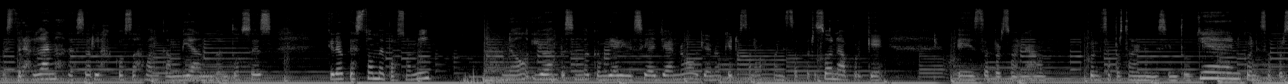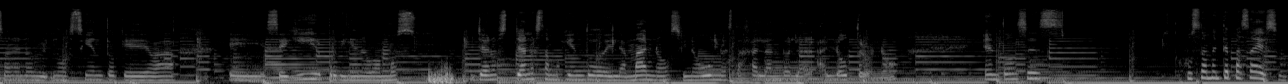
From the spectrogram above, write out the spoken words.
nuestras ganas de hacer las cosas van cambiando. Entonces, creo que esto me pasó a mí, ¿no? Iba empezando a cambiar y decía, ya no, ya no quiero estar más con esa persona porque esa persona, con esa persona no me siento bien, con esa persona no, no siento que va eh, seguir porque ya no vamos, ya no, ya no estamos yendo de la mano, sino uno está jalando al otro, ¿no? Entonces, justamente pasa eso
